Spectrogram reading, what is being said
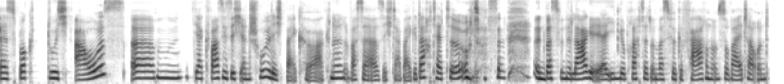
äh, Spock durchaus ähm, ja quasi sich entschuldigt bei Kirk, ne, was er sich dabei gedacht hätte und was er, in was für eine Lage er ihn gebracht hat und was für Gefahren und so weiter. Und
